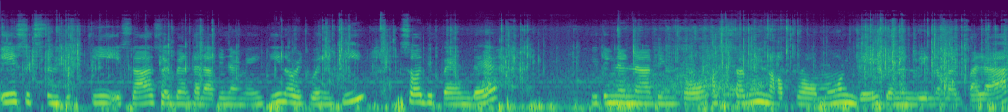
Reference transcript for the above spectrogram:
is 1650 isa. So, ibenta natin ng 19 or 20. So, depende. Titingnan natin to. Kasi sabi niya naka-promo. Hindi, ganun din naman pala.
